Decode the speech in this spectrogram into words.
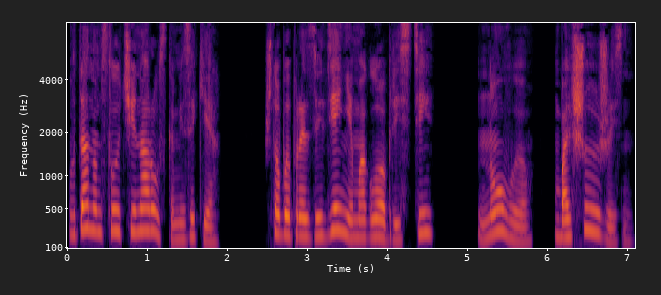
в данном случае на русском языке, чтобы произведение могло обрести новую, большую жизнь.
